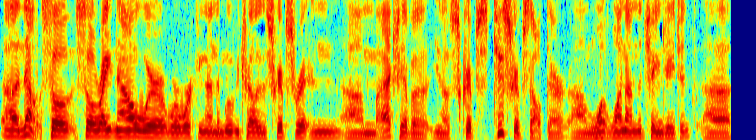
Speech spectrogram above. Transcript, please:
Uh, no, so so right now we're we're working on the movie trailer. The script's written. Um, I actually have a you know scripts two scripts out there. Um, one, one on the change agent, uh,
